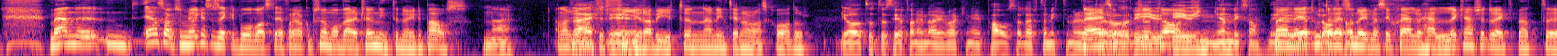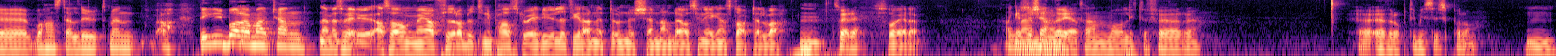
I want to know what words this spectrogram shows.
Men eh, en sak som jag är ganska säker på var att Stefan Jakobsson var verkligen inte nöjd i paus. Nej. Annars gör Nej, man inte det- fyra byten när det inte är några skador. Jag tror inte Stefan är nöjd varken i paus eller efter 90 minuter. Nej, så- och det, är ju, det är ju ingen liksom. Det Men jag tror inte han är så nöjd med sig själv heller kanske direkt med att, eh, vad han ställde ut. Men ja, det är ju bara man kan... Nej men så är det ju. Alltså om man gör fyra byten i paus då är det ju lite grann ett underkännande av sin egen startelva. Mm. Så är det. Så är det. Han kanske Men, kände eh, det att han var lite för eh, överoptimistisk på dem. Mm.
